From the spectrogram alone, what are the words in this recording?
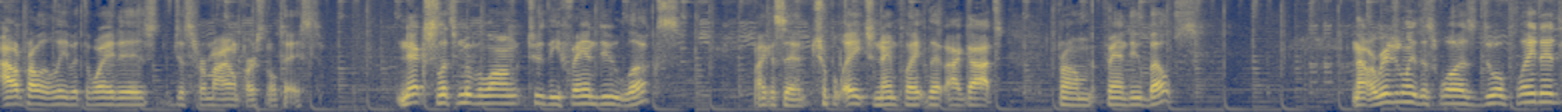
I would probably leave it the way it is just for my own personal taste. Next, let's move along to the Fandu Luxe. Like I said, Triple H nameplate that I got from Fandu Belts. Now, originally this was dual plated,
